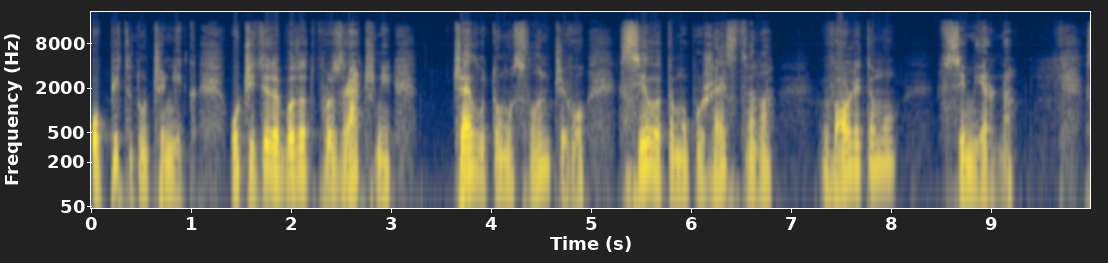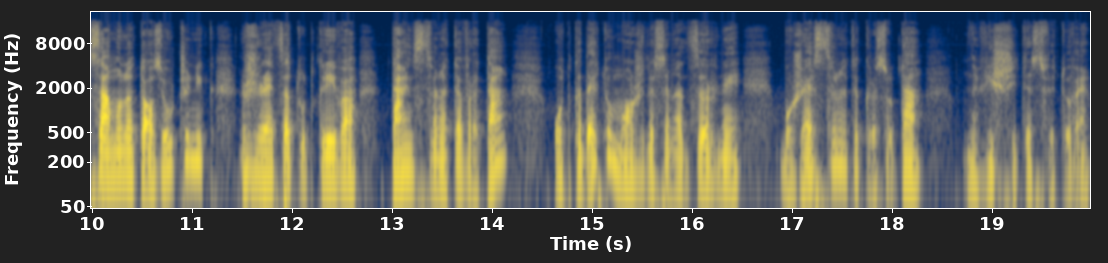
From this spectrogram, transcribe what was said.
опитан ученик, очите да бъдат прозрачни, челото му слънчево, силата му божествена, волята му всемирна. Само на този ученик жрецът открива тайнствената врата, откъдето може да се надзърне божествената красота на висшите светове.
